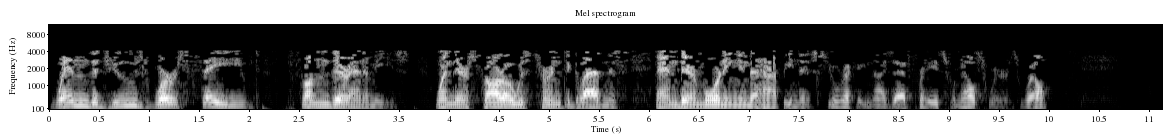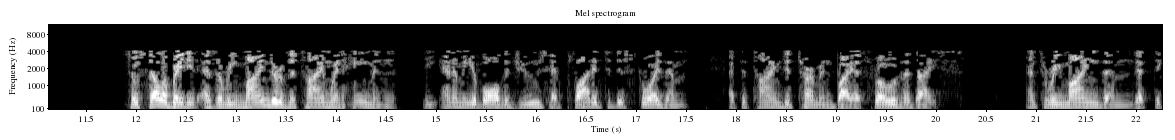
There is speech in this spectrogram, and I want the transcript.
When the Jews were saved from their enemies, when their sorrow was turned to gladness and their mourning into happiness. You'll recognize that phrase from elsewhere as well. So celebrate it as a reminder of the time when Haman, the enemy of all the Jews, had plotted to destroy them at the time determined by a throw of the dice, and to remind them that the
